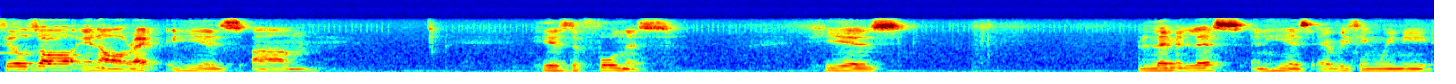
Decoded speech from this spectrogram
fills all in all, right? He is um he is the fullness. He is limitless and he is everything we need.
